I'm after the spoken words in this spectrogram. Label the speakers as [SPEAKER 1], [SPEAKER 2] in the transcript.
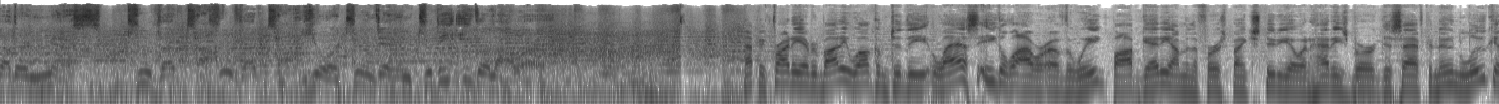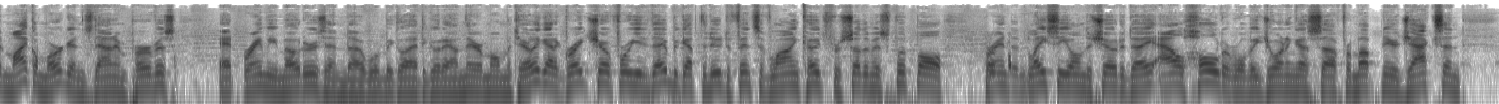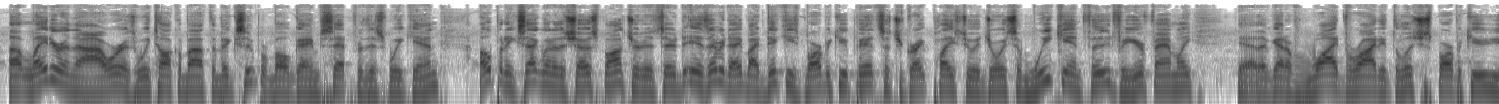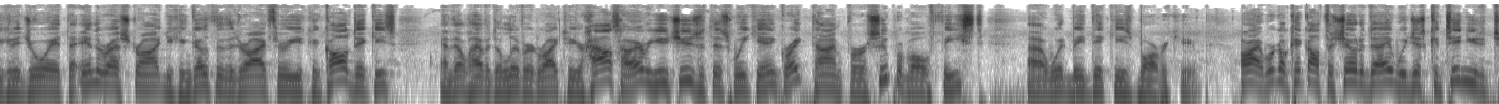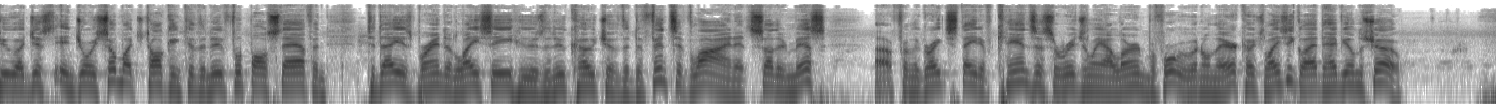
[SPEAKER 1] Southern Miss to the top. To the top. You're tuned in to the Eagle Hour.
[SPEAKER 2] Happy Friday, everybody. Welcome to the last Eagle Hour of the week. Bob Getty, I'm in the First Bank studio in Hattiesburg this afternoon. Luke and Michael Morgan's down in Purvis at Ramey Motors, and uh, we'll be glad to go down there momentarily. Got a great show for you today. We got the new defensive line coach for Southern Miss football, Brandon Lacey, on the show today. Al Holder will be joining us uh, from up near Jackson uh, later in the hour as we talk about the big Super Bowl game set for this weekend. Opening segment of the show sponsored is, is every day by Dickey's Barbecue Pit. Such a great place to enjoy some weekend food for your family. Yeah, they've got a wide variety of delicious barbecue you can enjoy at the in the restaurant. You can go through the drive-through. You can call Dickey's, and they'll have it delivered right to your house. However you choose it this weekend, great time for a Super Bowl feast uh, would be Dickey's Barbecue. All right, we're going to kick off the show today. We just continue to uh, just enjoy so much talking to the new football staff, and today is Brandon Lacey, who is the new coach of the defensive line at Southern Miss. Uh, from the great state of Kansas, originally, I learned before we went on the air. Coach Lacey, glad to have you on the show.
